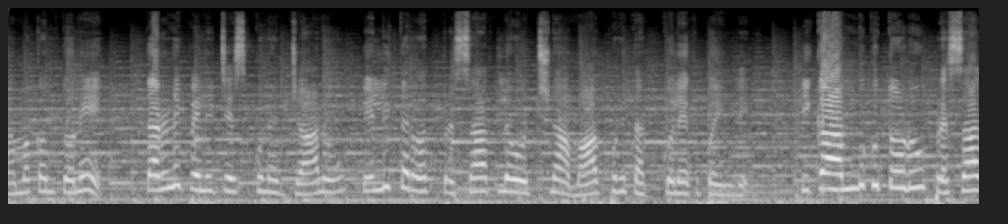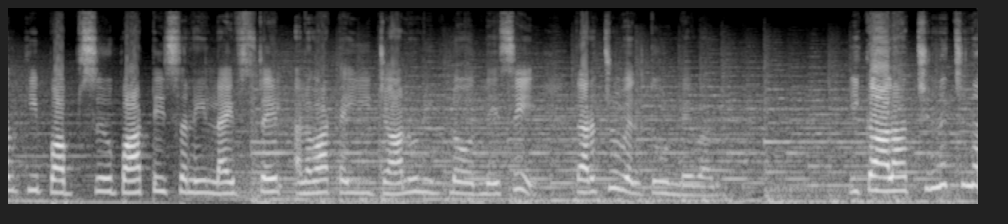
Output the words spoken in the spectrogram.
నమ్మకంతోనే తనని పెళ్ళి చేసుకున్న జాను పెళ్ళి తర్వాత ప్రసాద్లో వచ్చిన మార్పుని తట్టుకోలేకపోయింది. ఇక అందుకు తోడు ప్రసాద్కి పబ్స్ పార్టీస్ అని లైఫ్ స్టైల్ అలవాటయ్యి జానుని ఇంట్లో వదిలేసి తరచూ వెళ్తూ ఉండేవాడు. ఇక అలా చిన్న చిన్న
